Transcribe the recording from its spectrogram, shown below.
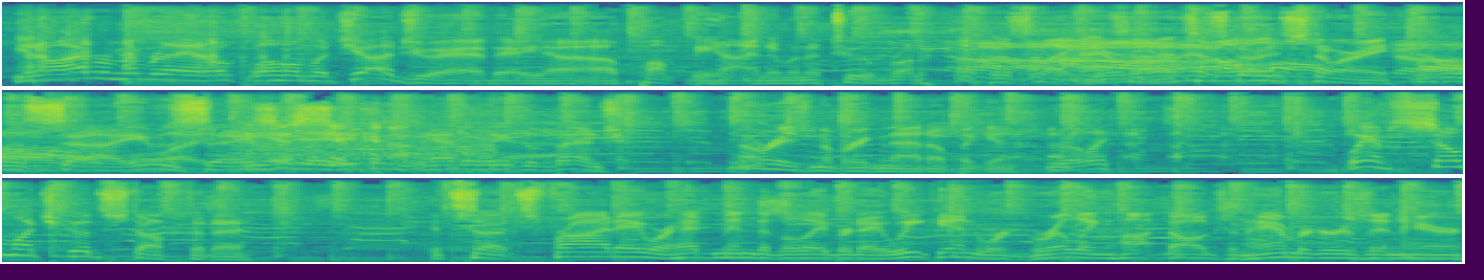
you know, I remember that Oklahoma judge who had a, uh, pump behind him and a tube running up his leg. that's, Oh, that's an oh, old story. That was, uh, he was, uh, he, had is to sick leave, he had to leave the bench. No reason to bring that up again. Really? We have so much good stuff today. It's uh, it's Friday. We're heading into the Labor Day weekend. We're grilling hot dogs and hamburgers in here,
